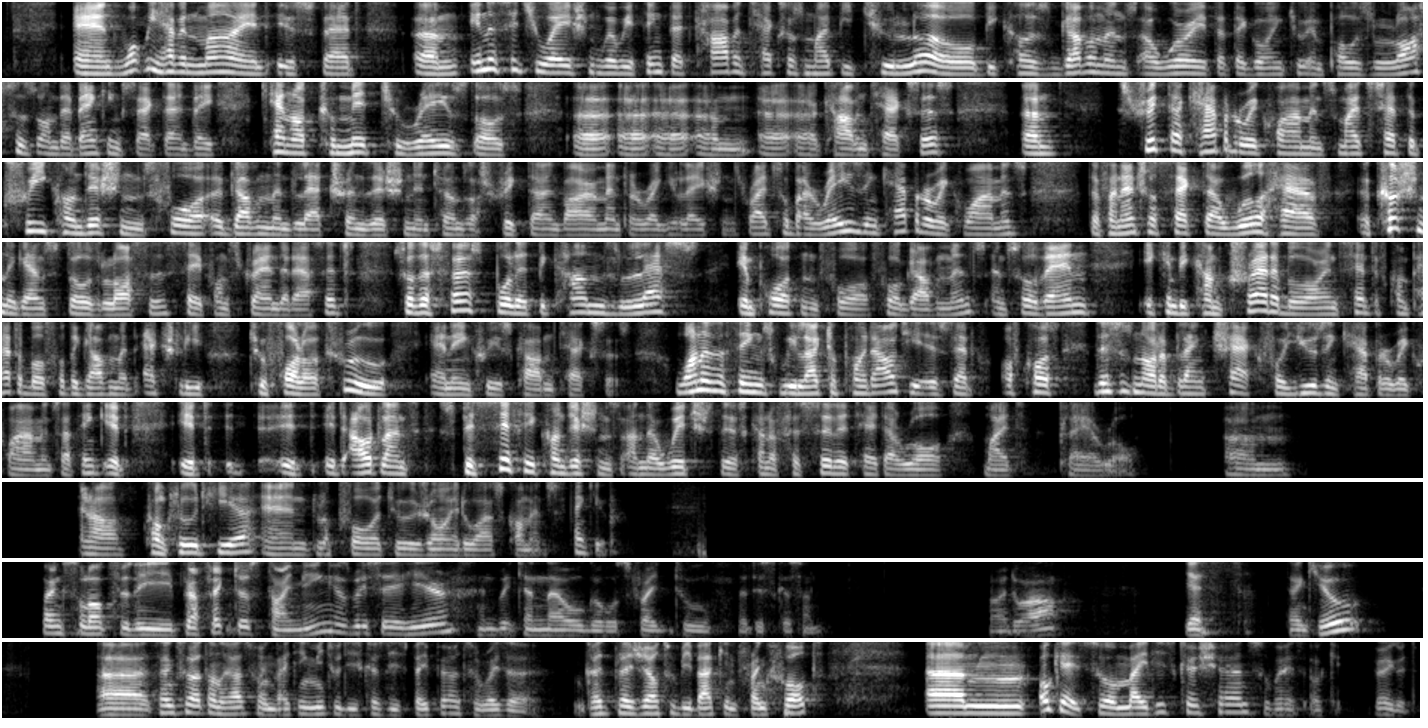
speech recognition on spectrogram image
And what we have in mind is that um, in a situation where we think that carbon taxes might be too low because governments are worried that they're going to impose losses on their banking sector and they cannot commit to raise those uh, uh, uh um, uh, uh, carbon taxes, um, Stricter capital requirements might set the preconditions for a government-led transition in terms of stricter environmental regulations, right? So by raising capital requirements, the financial sector will have a cushion against those losses, say from stranded assets. So this first bullet becomes less important for, for governments. And so then it can become credible or incentive compatible for the government actually to follow through and increase carbon taxes. One of the things we like to point out here is that, of course, this is not a blank check for using capital requirements. I think it, it, it, it outlines specific conditions under which this kind of facilitator role might play a role. Um, and I'll conclude here and look forward to Jean-Edouard's comments. Thank you. Thanks a lot for the perfectest timing, as we say here, and we can now go straight to the discussion. Edouard? Yes, thank you. Uh, thanks a lot, Andreas, for inviting me to discuss this paper. It's always a great pleasure to be back in Frankfurt. Um, okay, so my discussion, so okay, very good.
